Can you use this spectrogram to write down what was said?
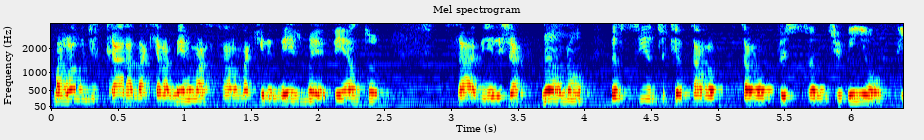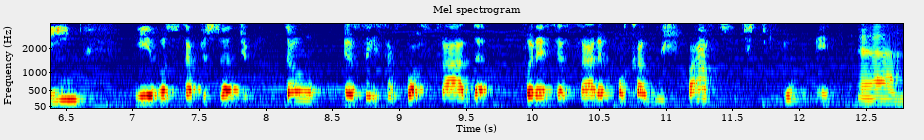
Mas logo de cara, naquela mesma sala, naquele mesmo evento, sabe? Ele já, não, não, eu sinto que eu tava, estavam precisando de mim, eu vim, e você tá precisando de. Então, eu sei que essa forçada foi necessária por causa do espaço de filme mesmo. É,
